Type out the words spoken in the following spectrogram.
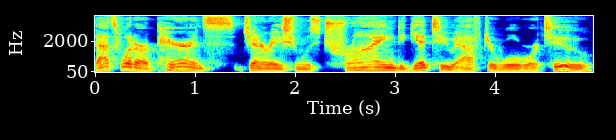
that's what our parents' generation was trying to get to after World War II,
